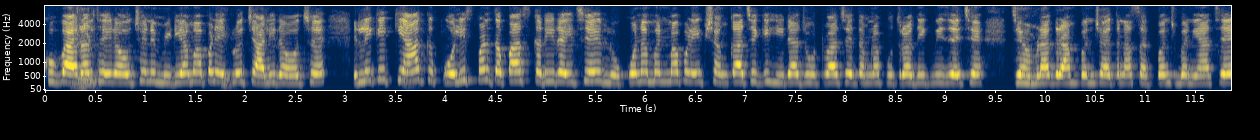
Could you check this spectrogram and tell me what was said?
ખૂબ વાયરલ થઈ રહ્યો છે અને મીડિયામાં પણ એટલો ચાલી રહ્યો છે. એટલે કે ક્યાંક પોલીસ પણ તપાસ કરી રહી છે. લોકોના મનમાં પણ એક શંકા છે કે હીરા જોટવા છે તેમના પુત્ર દિગ્વિજય છે જે હમણાં ગ્રામ પંચાયતના સરપંચ બન્યા છે.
